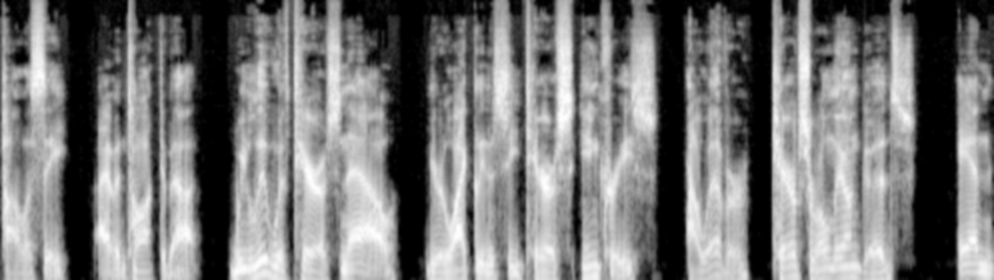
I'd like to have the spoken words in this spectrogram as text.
policy I haven't talked about. We live with tariffs now. You're likely to see tariffs increase. However, tariffs are only on goods and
